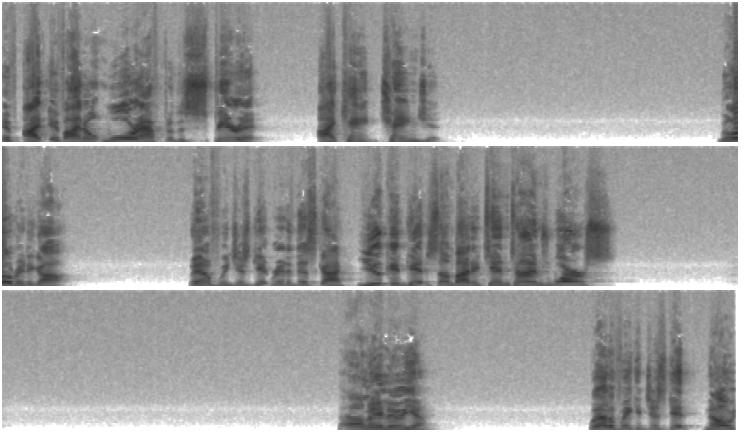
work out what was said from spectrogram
If I, if I don't war after the Spirit, I can't change it. Glory to God. Well, if we just get rid of this guy, you could get somebody 10 times worse. Hallelujah. Well, if we could just get, no,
